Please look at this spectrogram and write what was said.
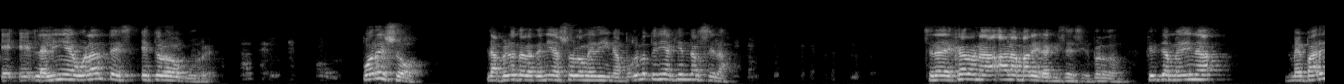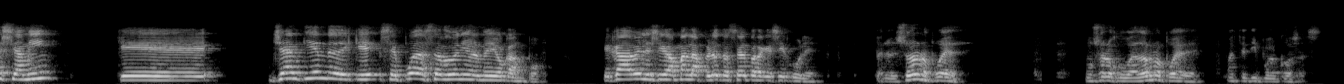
eh, la línea de volantes, esto es lo ocurre. Por eso la pelota la tenía solo Medina, porque no tenía a quién dársela. Se la dejaron a Alan Varela, quise decir, perdón. Cristian Medina, me parece a mí que ya entiende de que se puede hacer dueño del mediocampo. Que cada vez le llegan más las pelotas a él para que circule. Pero él solo no puede. Un solo jugador no puede con este tipo de cosas.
